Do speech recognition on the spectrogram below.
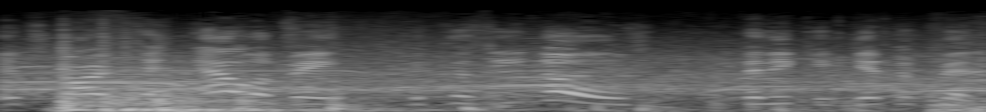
It's starting to elevate because he knows that he can get the finish.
